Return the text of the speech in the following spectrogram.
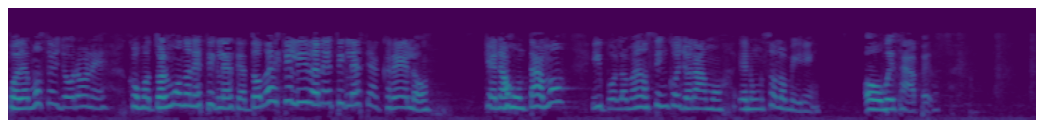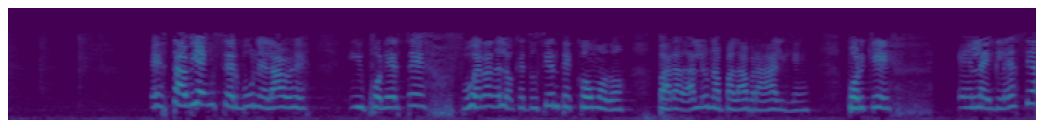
Podemos ser llorones como todo el mundo en esta iglesia. Todo el que en esta iglesia, créelo, que nos juntamos y por lo menos cinco lloramos en un solo meeting. Always happens. Está bien ser vulnerable y ponerte fuera de lo que tú sientes cómodo para darle una palabra a alguien. Porque en la iglesia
